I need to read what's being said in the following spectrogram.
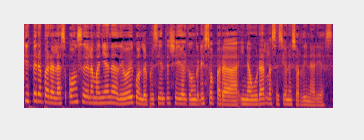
¿Qué espera para las 11 de la mañana de hoy cuando el presidente llegue al Congreso para inaugurar las sesiones ordinarias?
